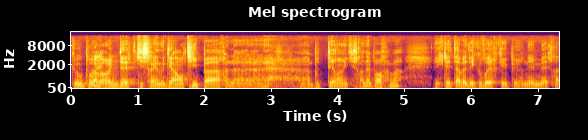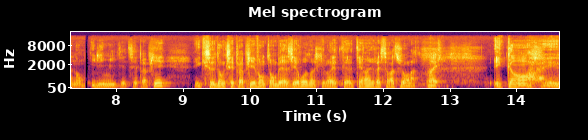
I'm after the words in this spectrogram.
que vous pourrez Ouais. avoir une dette qui sera garantie par la- un bout de terrain et qui sera n'importe quoi, et que l'État va découvrir qu'il peut en émettre un nombre illimité de ces papiers, et que donc ces papiers vont tomber à zéro, donc le terrain il restera toujours là. Ouais. Et quand, et euh,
